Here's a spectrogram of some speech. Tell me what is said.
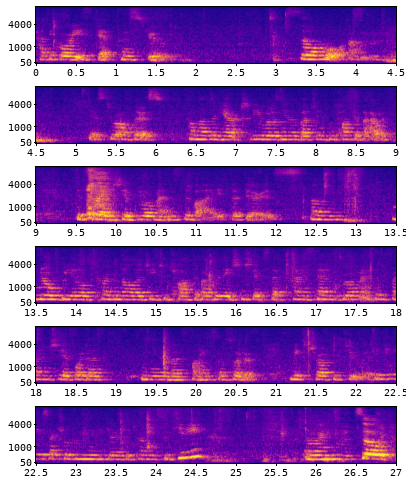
categories get construed. So um, there's two authors from London here actually, Roseneil and Budgeon, who talk about the friendship romance divide, that there is um, no real terminology to talk about relationships that transcend romance and friendship or that you know that find some sort of mixture of the two. I think in the asexual community there's the term zucchini. Um, so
